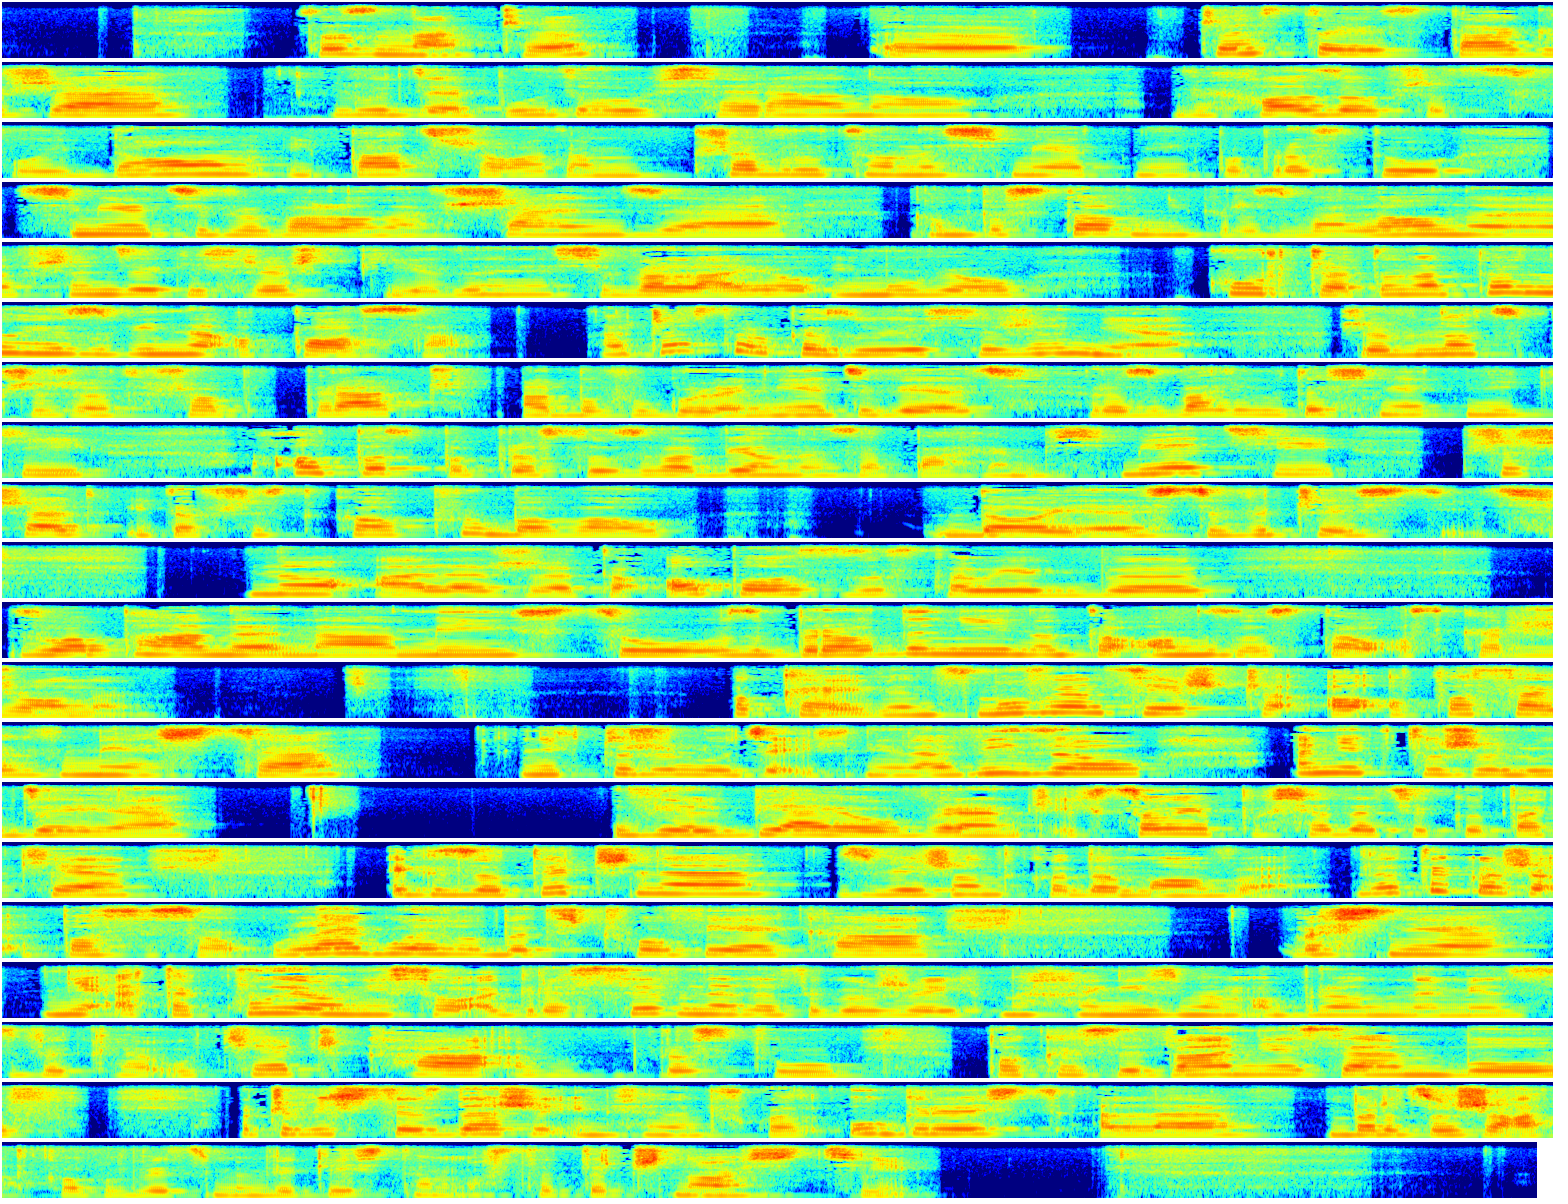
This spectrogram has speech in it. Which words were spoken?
To znaczy, e, często jest tak, że ludzie budzą się rano, wychodzą przed swój dom i patrzą, a tam przewrócony śmietnik, po prostu śmieci wywalone wszędzie, kompostownik rozwalony, wszędzie jakieś resztki jedzenia się walają i mówią, kurczę, to na pewno jest wina oposa. A często okazuje się, że nie, że w nocy przyszedł szop pracz albo w ogóle niedźwiedź, rozwalił te śmietniki, a opos po prostu zwabiony zapachem śmieci przyszedł i to wszystko próbował dojeść, wyczyścić. No, ale że to opos został jakby złapany na miejscu zbrodni, no to on został oskarżony. Ok, więc mówiąc jeszcze o oposach w mieście, niektórzy ludzie ich nienawidzą, a niektórzy ludzie je uwielbiają wręcz i chcą je posiadać jako takie egzotyczne zwierzątko domowe, dlatego że oposy są uległe wobec człowieka, właśnie nie atakują, nie są agresywne, dlatego że ich mechanizmem obronnym jest zwykle ucieczka albo po prostu pokazywanie zębów. Oczywiście zdarzy im się na przykład ugryźć, ale bardzo rzadko, powiedzmy w jakiejś tam ostateczności.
